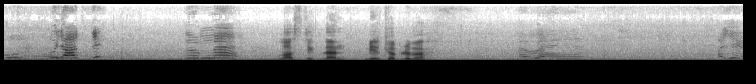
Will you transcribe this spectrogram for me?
Bu, bu yastık. Dönme. Lastiklen bir köprü mü? Evet. Hayır.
